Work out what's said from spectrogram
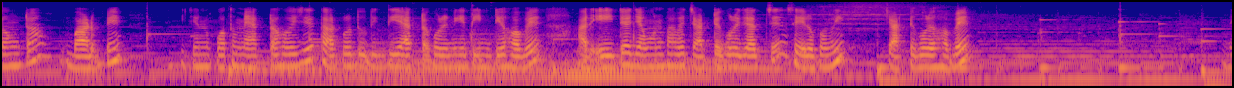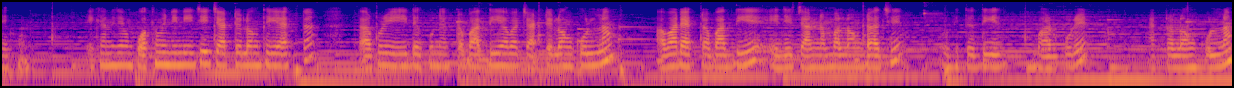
লংটা বাড়বে। এই জন্য প্রথমে একটা হয়েছে তারপর দুদিক দিয়ে একটা করে নিয়ে তিনটে হবে। আর এইটা যেমনভাবে চারটে করে যাচ্ছে সেই রকমই চারটে করে হবে। দেখুন, এখানে যেমন প্রথমে নিয়ে নিয়েছি চারটে লং থেকে একটা, তারপরে এই দেখুন একটা বাদ দিয়ে আবার চারটে লং করলাম। আবার একটা বাদ দিয়ে এই যে চার নাম্বার লংটা আছে, ওর ভিতর দিয়ে বার করে একটা লং করলাম।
